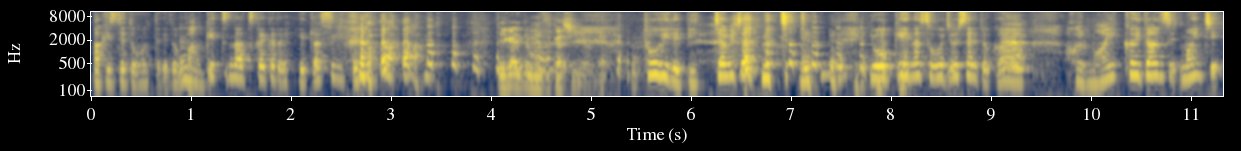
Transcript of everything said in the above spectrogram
バケツでと思ったけど、バケツの扱い方が下手すぎて 意外と難しいよね。トイレびっちゃびちゃになっちゃって余計な掃除をしたりとかこれ毎回断水毎日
